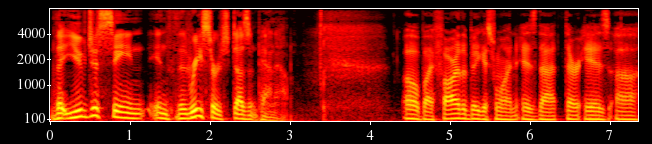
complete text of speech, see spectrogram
that you've just seen in the research doesn't pan out? Oh, by far the biggest one is that there is a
